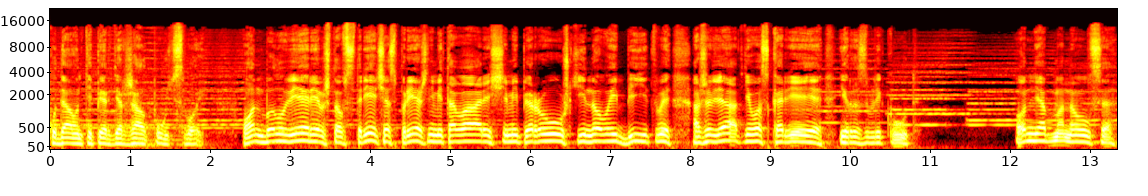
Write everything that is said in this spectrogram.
куда он теперь держал путь свой. Он был уверен, что встреча с прежними товарищами, пирушки и новые битвы оживят его скорее и развлекут. Он не обманулся.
